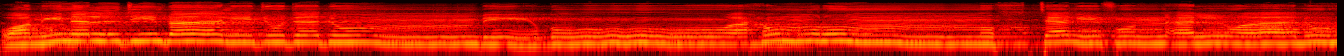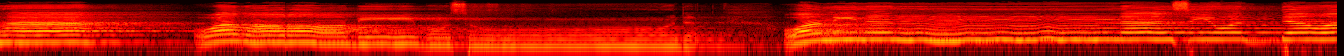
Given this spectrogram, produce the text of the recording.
ومن الجبال جدد بيض وحمر مختلف ألوانها وغرابيب سود ومن الناس والدواب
